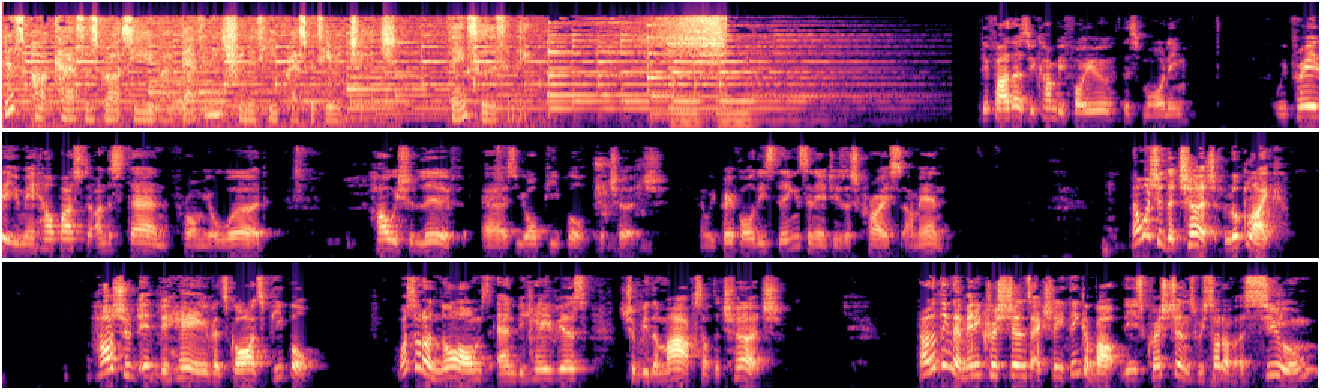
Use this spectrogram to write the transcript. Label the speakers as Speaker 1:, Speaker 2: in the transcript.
Speaker 1: This podcast is brought to you by Bethany Trinity Presbyterian Church. Thanks for listening.
Speaker 2: Dear Father, as we come before you this morning, we pray that you may help us to understand from your word how we should live as your people, the church. And we pray for all these things in the name of Jesus Christ. Amen. Now what should the church look like? How should it behave as God's people? What sort of norms and behaviors should be the marks of the church? Now I don't think that many Christians actually think about these questions. We sort of assume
